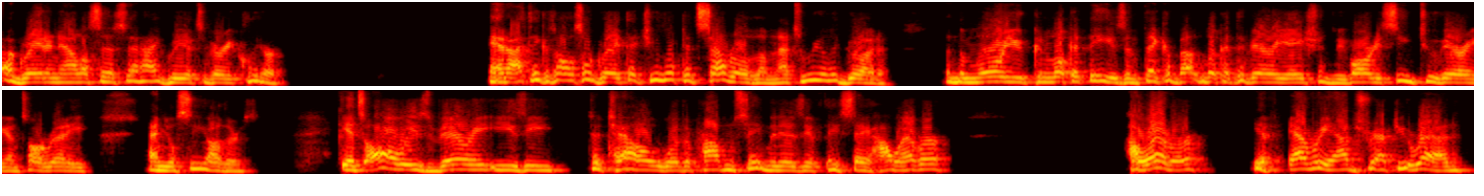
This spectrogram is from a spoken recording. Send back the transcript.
a great analysis, and I agree it's very clear. And I think it's also great that you looked at several of them. That's really good. And the more you can look at these and think about, look at the variations, we've already seen two variants already, and you'll see others. It's always very easy to tell where the problem statement is if they say, however. However, if every abstract you read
